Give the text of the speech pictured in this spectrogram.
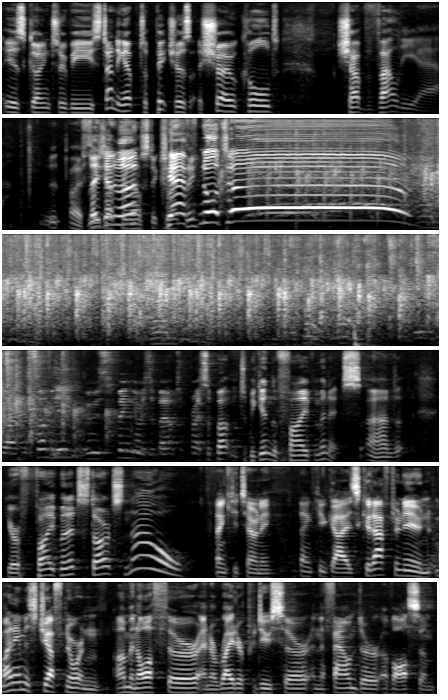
is going to be standing up to pitch us a show called Chevalia. I think Ladies and gentlemen, Jeff Norton! Um, somebody whose finger is about to press a button to begin the five minutes. And your five minutes starts now. Thank you, Tony. Thank you, guys. Good afternoon. My name is Jeff Norton. I'm an author and a writer producer and the founder of Awesome.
